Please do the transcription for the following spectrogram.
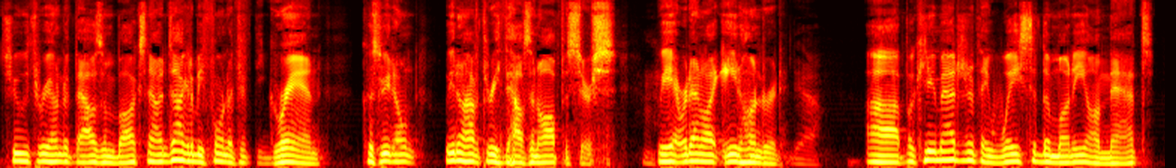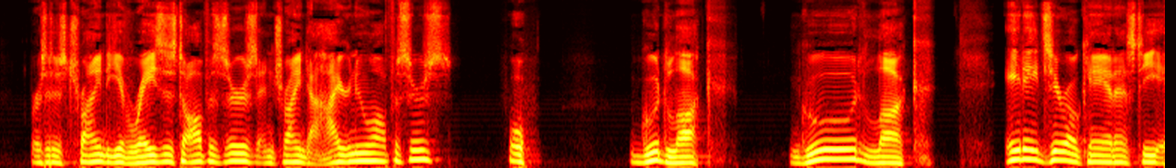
two three hundred thousand bucks? Now it's not going to be four hundred fifty grand because we don't we don't have three thousand officers. We we're down to like eight hundred. yeah. Uh, but can you imagine if they wasted the money on that versus trying to give raises to officers and trying to hire new officers? Oh, good luck. Good luck. 880-KNST,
